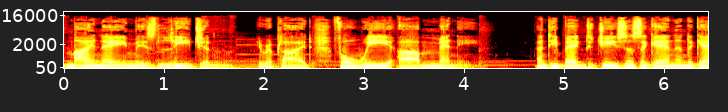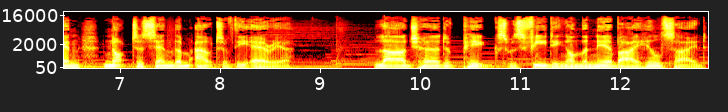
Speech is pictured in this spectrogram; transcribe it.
My name is Legion, he replied, for we are many. And he begged Jesus again and again not to send them out of the area. Large herd of pigs was feeding on the nearby hillside.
